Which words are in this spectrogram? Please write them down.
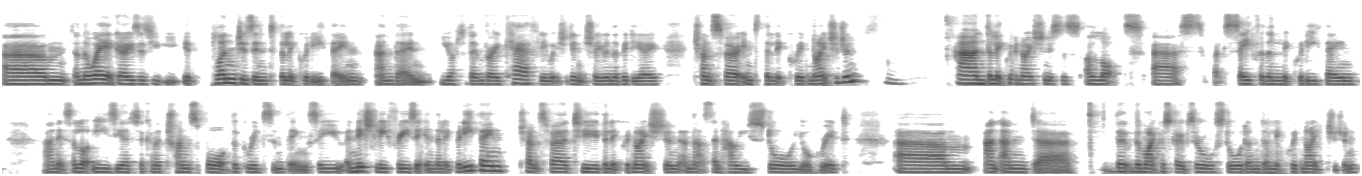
Um, and the way it goes is you, you, it plunges into the liquid ethane, and then you have to then very carefully, which I didn't show you in the video, transfer it into the liquid nitrogen. Mm. And the liquid nitrogen is a lot uh, safer than liquid ethane and it's a lot easier to kind of transport the grids and things. So you initially freeze it in the liquid ethane, transfer to the liquid nitrogen, and that's then how you store your grid. Um, and and uh, the, the microscopes are all stored under liquid nitrogen.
